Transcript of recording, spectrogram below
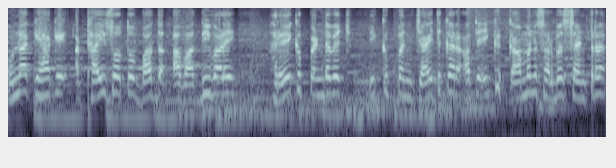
ਉਹਨਾਂ ਕਿਹਾ ਕਿ 2800 ਤੋਂ ਵੱਧ ਆਬਾਦੀ ਵਾਲੇ ਹਰੇਕ ਪਿੰਡ ਵਿੱਚ ਇੱਕ ਪੰਚਾਇਤ ਘਰ ਅਤੇ ਇੱਕ ਕਾਮਨ ਸਰਵਿਸ ਸੈਂਟਰ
